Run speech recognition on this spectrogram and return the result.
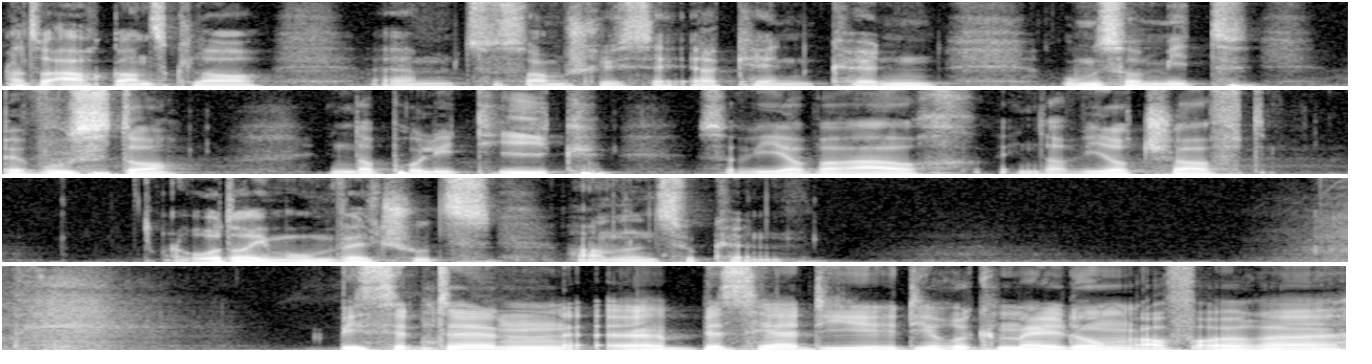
Also auch ganz klar ähm, Zusammenschlüsse erkennen können, um somit bewusster in der Politik sowie aber auch in der Wirtschaft oder im Umweltschutz handeln zu können. Wie sind denn äh, bisher die, die Rückmeldungen auf eure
